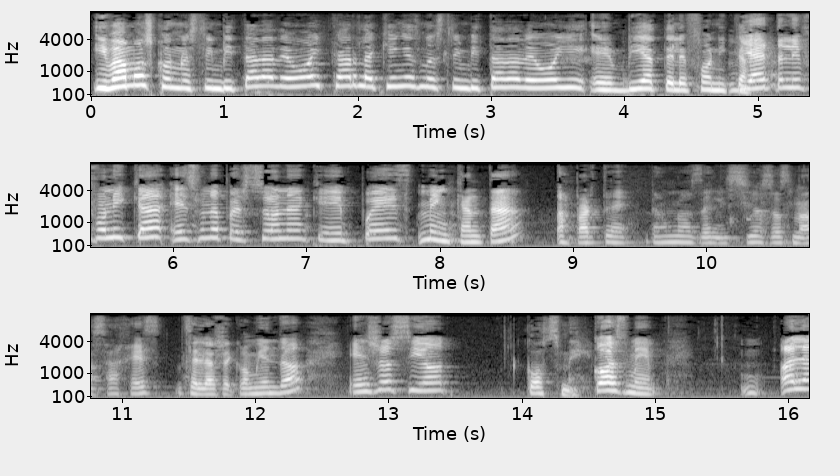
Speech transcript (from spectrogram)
Y vamos con nuestra invitada de hoy, Carla. ¿Quién es nuestra invitada de hoy eh, vía telefónica? Vía telefónica es una persona que pues me encanta, aparte de unos deliciosos masajes, se los recomiendo, es Rocío Cosme. Cosme. Hola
